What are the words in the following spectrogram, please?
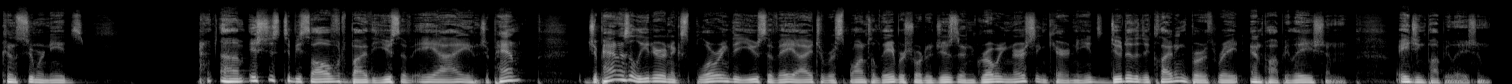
consumer needs. Um, issues to be solved by the use of AI in Japan. Japan is a leader in exploring the use of AI to respond to labor shortages and growing nursing care needs due to the declining birth rate and population, aging population.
